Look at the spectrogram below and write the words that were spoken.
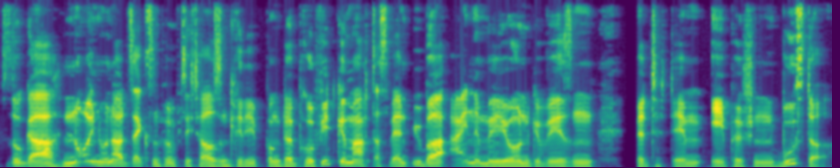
sogar 956.000 Kreditpunkte Profit gemacht. Das wären über eine Million gewesen mit dem epischen Booster.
